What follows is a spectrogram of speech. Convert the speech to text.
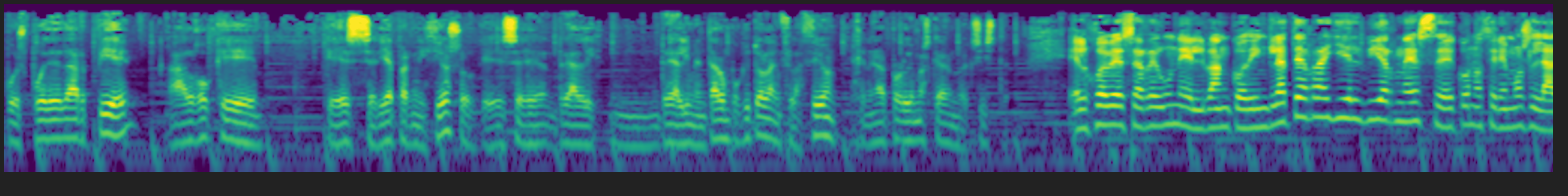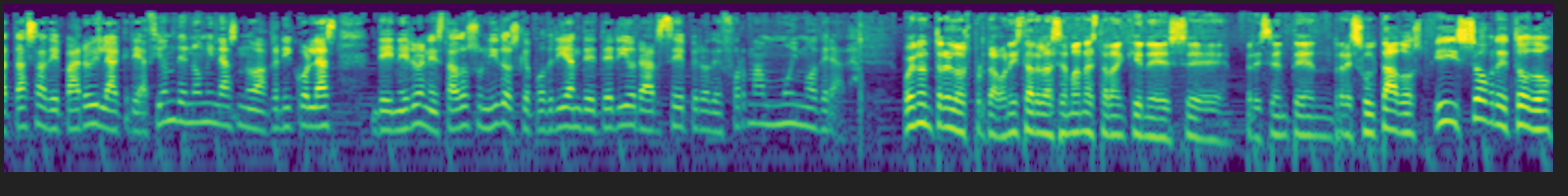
pues puede dar pie a algo que, que es, sería pernicioso, que es eh, realimentar un poquito la inflación y generar problemas que ahora no existen. El jueves se reúne el Banco de Inglaterra y el viernes eh, conoceremos la tasa de paro y la creación de nóminas no agrícolas de enero en Estados Unidos, que podrían deteriorarse, pero de forma muy moderada. Bueno, entre los protagonistas de la semana estarán quienes eh, presenten resultados y, sobre todo,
